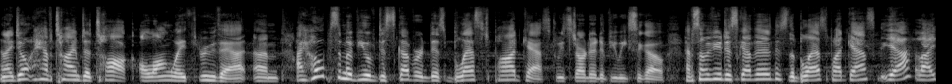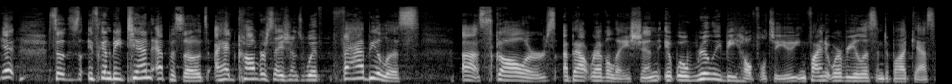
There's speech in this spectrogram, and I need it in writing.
And I don't have time to talk a long way through that. Um, I hope some of you have discovered this Blessed podcast we started a few weeks ago. Have some of you discovered this, the Blessed podcast? Yeah, like it? So it's, it's going to be 10 episodes. I had conversations with fabulous uh, scholars about Revelation. It will really be helpful to you. You can find it wherever you listen to podcasts.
